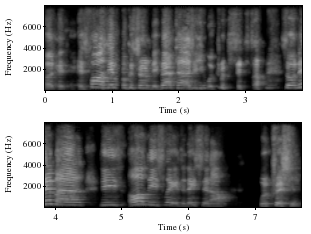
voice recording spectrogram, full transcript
As far as they were concerned, they baptized you, you were Christian. So, so in their mind, these all these slaves that they sent out were Christian.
